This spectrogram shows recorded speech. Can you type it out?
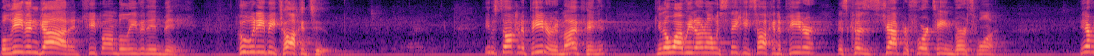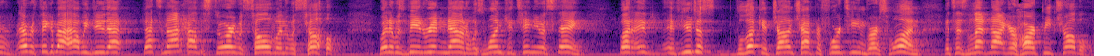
Believe in God and keep on believing in me. Who would he be talking to? He was talking to Peter, in my opinion. You know why we don't always think he's talking to Peter? is because it's chapter 14, verse 1. You ever, ever think about how we do that? That's not how the story was told when it was told. When it was being written down, it was one continuous thing. But if, if you just look at John chapter 14, verse 1, it says, Let not your heart be troubled.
